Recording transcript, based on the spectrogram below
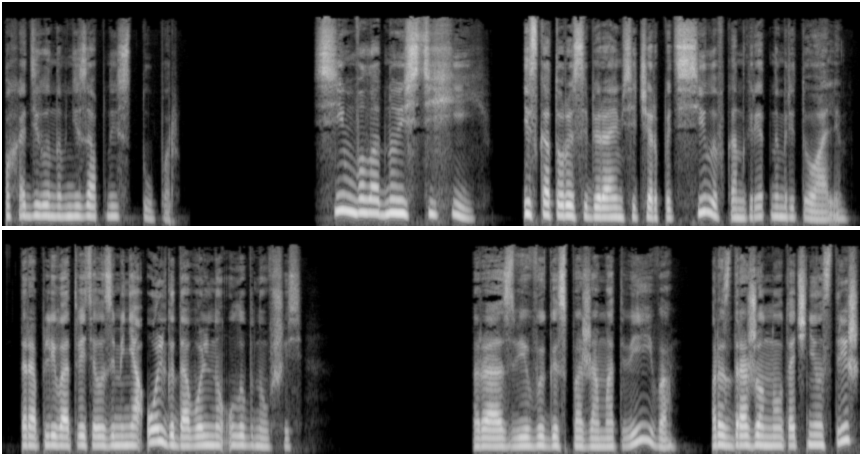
походило на внезапный ступор. Символ одной из стихий, из которой собираемся черпать силы в конкретном ритуале торопливо ответила за меня Ольга, довольно улыбнувшись. Разве вы госпожа Матвеева? раздраженно уточнил Стриж,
